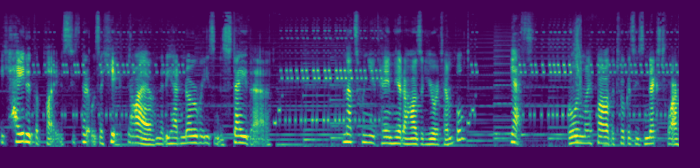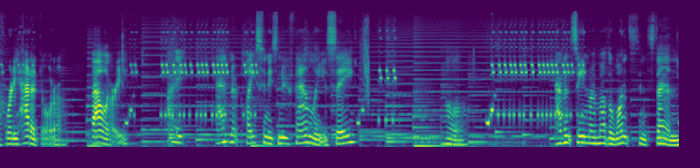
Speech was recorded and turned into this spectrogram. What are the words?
He hated the place. He said it was a hick dive and that he had no reason to stay there. And that's when you came here to Hazakura Temple? Yes. The one my father took as his next wife already had a daughter, Valerie. I, I had no place in his new family, you see. Oh. I haven't seen my mother once since then.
